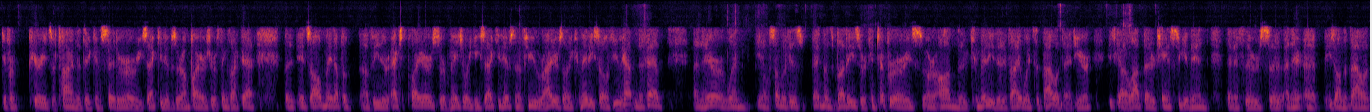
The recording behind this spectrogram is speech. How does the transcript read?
different periods of time that they consider, or executives or umpires or things like that. But it's all made up of, of either ex players or major league executives and a few writers on the committee. So if you happen to have an error when you know some of his Edmonds buddies or contemporaries are on the committee that evaluates the ballot that year, he's got a lot better chance to get in than if there's a, a, a, he's on the ballot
